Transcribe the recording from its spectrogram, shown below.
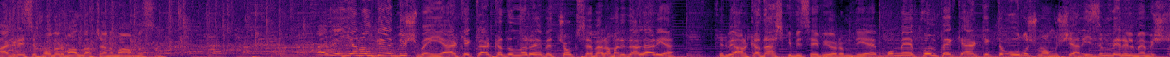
agresif olurum Allah canımı almasın. Evet yanılgıya düşmeyin. Erkekler kadınları evet çok sever ama ne derler ya bir arkadaş gibi seviyorum diye. Bu mefhum pek erkekte oluşmamış yani izin verilmemiş.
